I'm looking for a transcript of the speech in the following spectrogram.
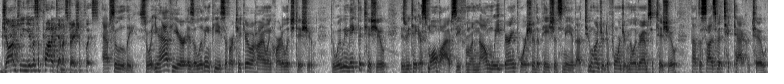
John, can you give us a product demonstration, please? Absolutely. So, what you have here is a living piece of articular hyaline cartilage tissue. The way we make the tissue is we take a small biopsy from a non weight bearing portion of the patient's knee, about 200 to 400 milligrams of tissue, about the size of a tic tac or two.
